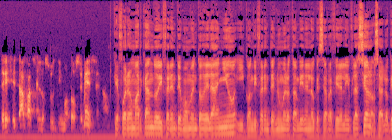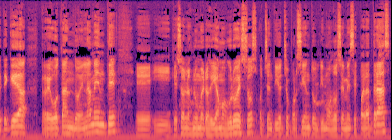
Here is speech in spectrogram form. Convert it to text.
tres etapas en los últimos 12 meses. ¿no? Que fueron marcando diferentes momentos del año y con diferentes números también en lo que se refiere a la inflación, o sea, lo que te queda rebotando en la mente eh, y que son los números, digamos, gruesos, 88% últimos 12 meses para atrás.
